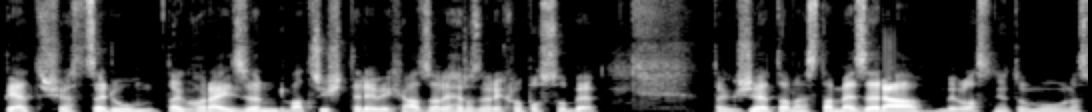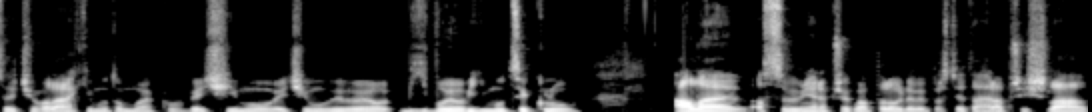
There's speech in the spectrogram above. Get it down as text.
5, 6, 7, tak Horizon 2, 3, 4 vycházely hrozně rychle po sobě takže tahle ta mezera by vlastně tomu nasvědčovala nějakému tomu jako většímu, většímu vývojovému cyklu, ale asi by mě nepřekvapilo, kdyby prostě ta hra přišla.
